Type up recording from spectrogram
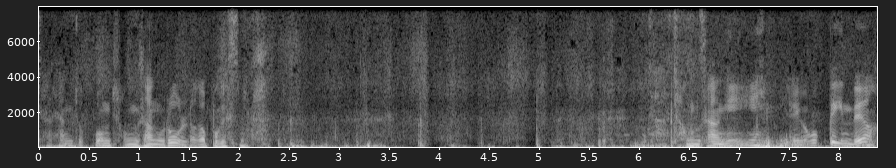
자, 향족봉 정상으로 올라가 보겠습니다. 자, 정상이 여기가 꼭대기인데요.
